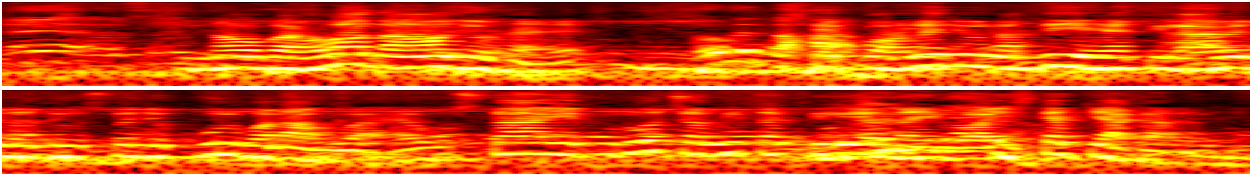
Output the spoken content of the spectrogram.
नवगढ़वा गाँव जो है उसके पहले जो नदी है तिलावे नदी उस पर जो पुल बना हुआ है उसका अप्रोच अभी तक क्लियर नहीं हुआ। इसका क्या कारण है?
